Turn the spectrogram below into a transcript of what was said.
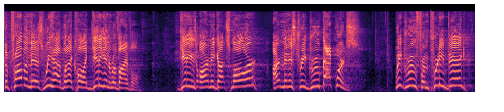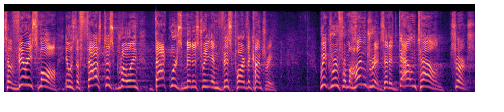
The problem is, we had what I call a Gideon revival. Gideon's army got smaller, our ministry grew backwards. We grew from pretty big to very small. It was the fastest growing backwards ministry in this part of the country. We grew from hundreds at a downtown church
